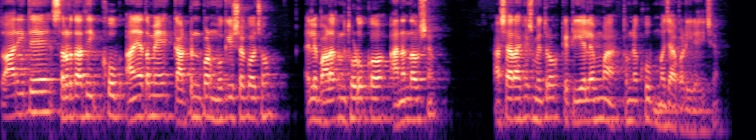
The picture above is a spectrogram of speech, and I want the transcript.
તો આ રીતે સરળતાથી ખૂબ અહીંયા તમે કાર્ટૂન પણ મૂકી શકો છો. એટલે બાળકને થોડોક આનંદ આવશે. આશા રાખીશ મિત્રો કે ટીએલએમમાં તમને ખૂબ મજા પડી રહી છે.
